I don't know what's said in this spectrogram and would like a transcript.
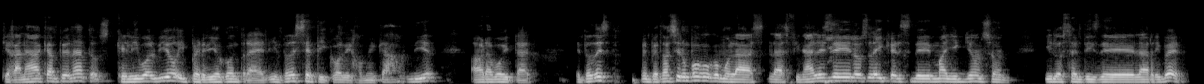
que ganaba campeonatos, Kelly volvió y perdió contra él. Y entonces se picó, dijo, me cago en día, ahora voy tal. Entonces empezó a ser un poco como las, las finales de los Lakers de Magic Johnson y los Celtics de Larry Bird.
